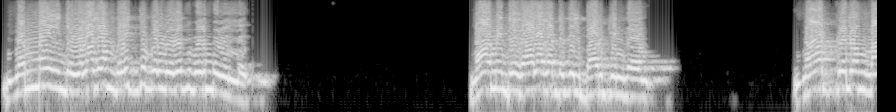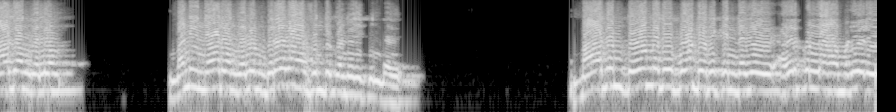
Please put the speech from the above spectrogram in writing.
நம்மை இந்த உலகம் வைத்துக் கொள்வதற்கு விரும்பவில்லை. நாம் இன்ற காலகட்டத்தில் பார்க்கின்றோம். நாட்களும் மாதங்களும் மணி நேரங்களும் விரைவாக சென்று கொண்டிருக்கின்றது. மாதம் துவங்குவதை போன்று இருக்கின்றது அதற்குள்ளாக முடிவடை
